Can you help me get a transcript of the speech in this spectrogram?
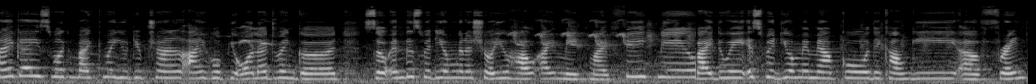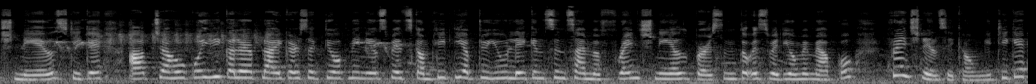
Hi guys, welcome back to my YouTube channel. I hope you all are doing good. So in this video, I'm gonna show you how I make my fake nail. By the way, इस वीडियो में मैं आपको दिखाऊँगी फ्रेंच नेल्स ठीक है आप चाहो कोई भी कलर अप्लाई कर सकते हो अपने नेल्स पे it's completely up to you लेकिन since I am a French nail person तो इस वीडियो में मैं आपको फ्रेंच नेल सिखाऊँगी ठीक है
